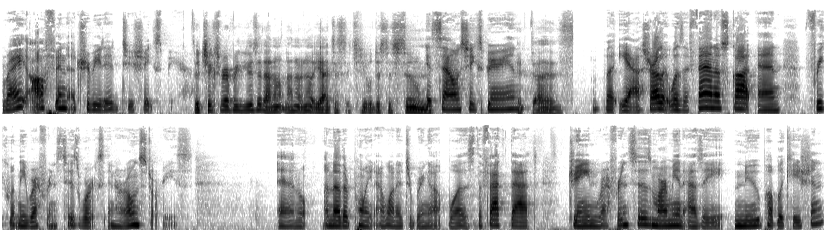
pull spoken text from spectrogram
Right? Often attributed to Shakespeare. did Shakespeare ever use it? I don't. I don't know. Yeah, just people just assume It sounds Shakespearean, it does. but yeah, Charlotte was a fan of Scott and frequently referenced his works in her own stories. And another point I wanted to bring up was the fact that Jane references Marmion as a new publication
